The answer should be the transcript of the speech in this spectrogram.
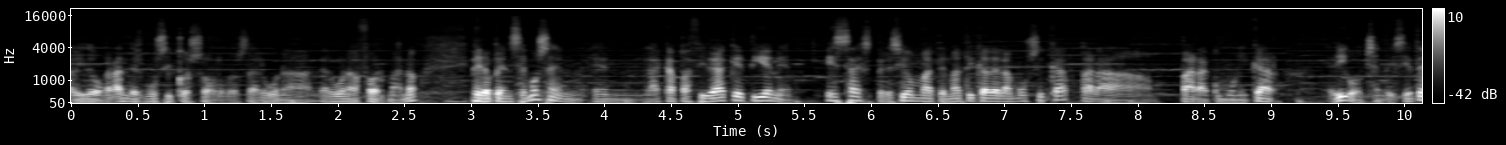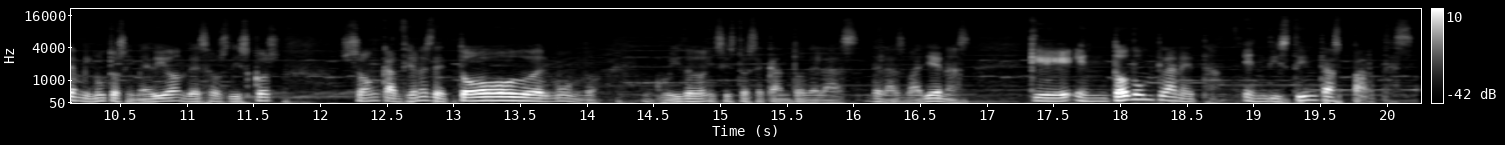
habido grandes músicos sordos de alguna, de alguna forma, ¿no? Pero pensemos en, la capacidad que tiene esa expresión matemática de la música para, para comunicar te digo, 87 minutos y medio de esos discos son canciones de todo el mundo, incluido, insisto, ese canto de las, de las ballenas, que en todo un planeta, en distintas partes,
